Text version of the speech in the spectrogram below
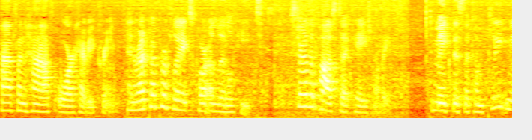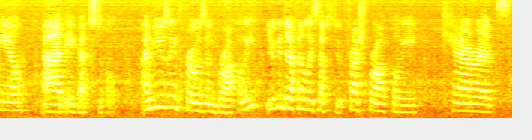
half and half, or heavy cream. And red pepper flakes for a little heat. Stir the pasta occasionally. To make this a complete meal, add a vegetable. I'm using frozen broccoli. You can definitely substitute fresh broccoli, carrots,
